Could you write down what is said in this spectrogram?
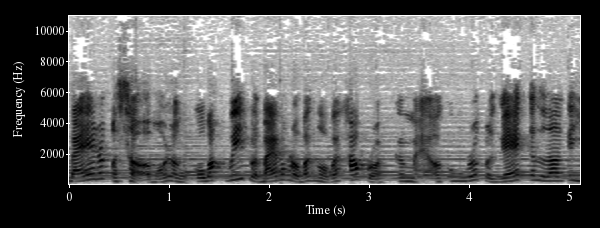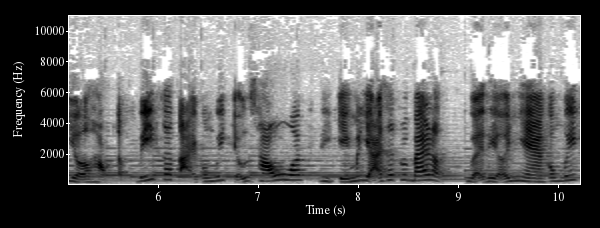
bé rất là sợ mỗi lần cô bắt viết là bé bắt đầu bắt ngồi bắt khóc rồi. Cái mẹ ơi, con rất là ghét cái cái giờ học tập viết á, tại con viết chữ xấu á. Thì chị mới giải thích với bé là, vậy thì ở nhà con viết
